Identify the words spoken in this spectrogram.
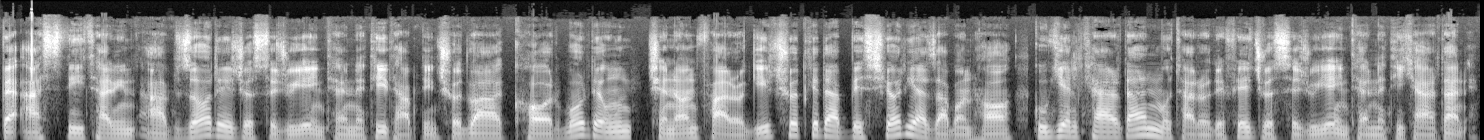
به اصلی ترین ابزار جستجوی اینترنتی تبدیل شد و کاربرد اون چنان فراگیر شد که در بسیاری از زبانها گوگل کردن مترادف جستجوی اینترنتی کردنه.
